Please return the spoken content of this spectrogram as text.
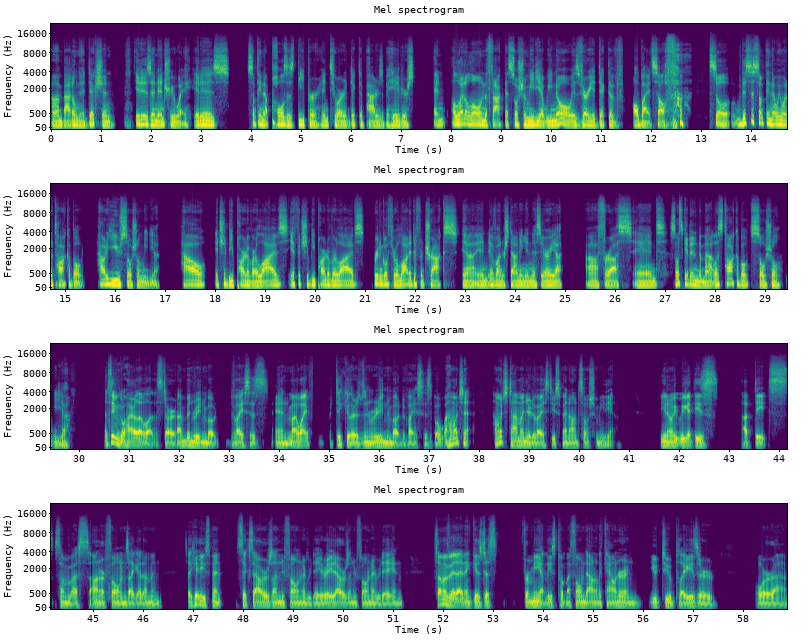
um, battling addiction, it is an entryway. It is something that pulls us deeper into our addictive patterns and behaviors. And let alone the fact that social media we know is very addictive all by itself. so, this is something that we want to talk about how to use social media, how it should be part of our lives, if it should be part of our lives. We're going to go through a lot of different tracks uh, in, of understanding in this area uh, for us. And so, let's get into Matt. Let's talk about social media. Let's even go higher level at the start. I've been reading about devices, and my wife in particular has been reading about devices. But how much how much time on your device do you spend on social media? You know, we get these updates, some of us on our phones. I get them, and it's like, hey, you spent six hours on your phone every day, or eight hours on your phone every day, and some of it I think is just for me at least put my phone down on the counter and YouTube plays or or uh,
